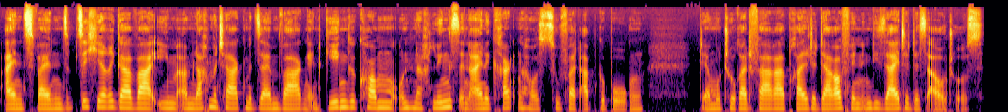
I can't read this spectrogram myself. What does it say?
Ein 72-jähriger war ihm am Nachmittag mit seinem Wagen entgegengekommen und nach links in eine Krankenhauszufahrt abgebogen. Der Motorradfahrer prallte daraufhin in die Seite des Autos.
